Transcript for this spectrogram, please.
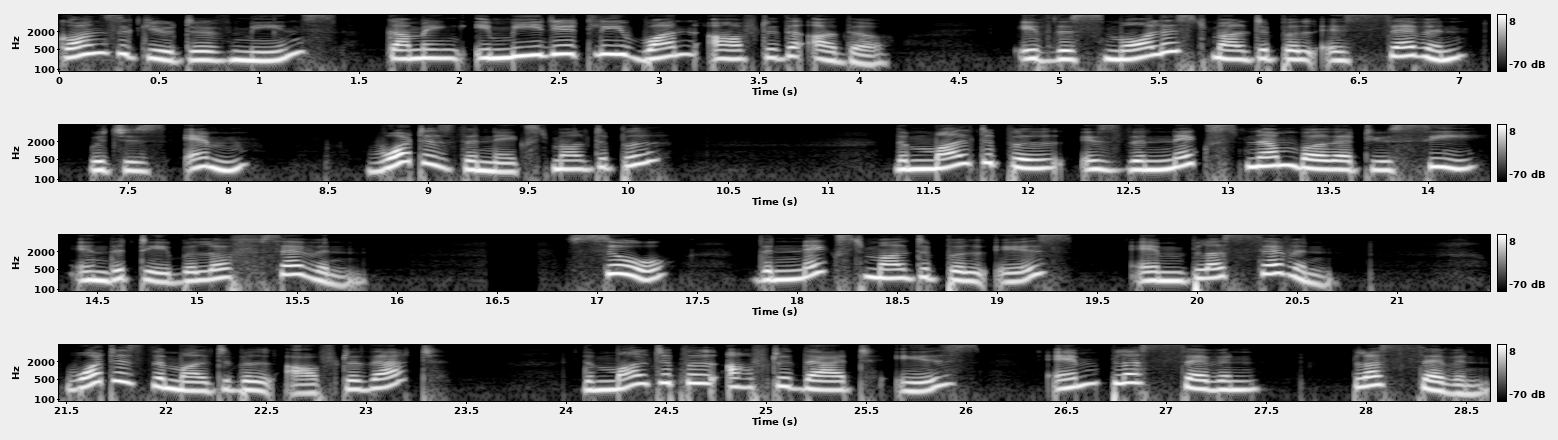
Consecutive means coming immediately one after the other. If the smallest multiple is 7, which is m, what is the next multiple? The multiple is the next number that you see in the table of 7. So, the next multiple is m plus 7. What is the multiple after that? The multiple after that is m plus 7 plus 7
